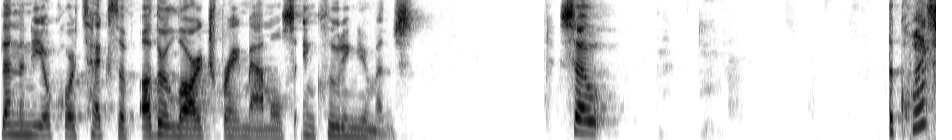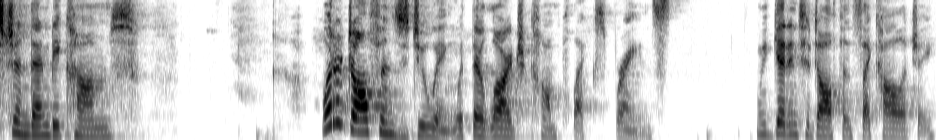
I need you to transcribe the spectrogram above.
than the neocortex of other large brain mammals, including humans. So the question then becomes what are dolphins doing with their large, complex brains? We get into dolphin psychology.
